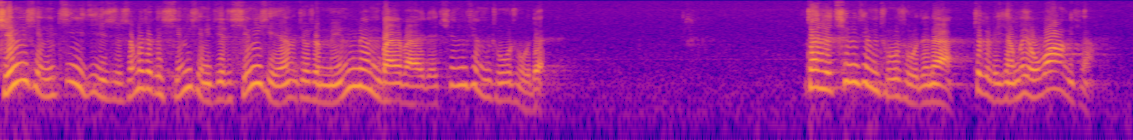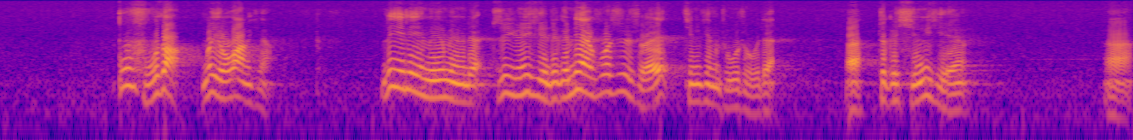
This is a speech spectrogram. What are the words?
醒醒寂寂是什么？这个醒醒即是醒醒，就是明明白白的、清清楚楚的。但是清清楚楚的呢，这个里向没有妄想。不浮躁，没有妄想，利利明明的，只允许这个念佛是水，清清楚楚的，啊，这个行行，啊，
